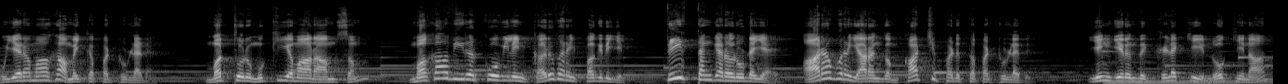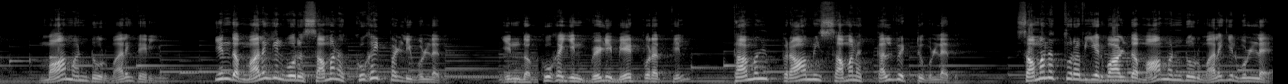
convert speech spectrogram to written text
உயரமாக அமைக்கப்பட்டுள்ளன. மற்றொரு முக்கியமான அம்சம் மகாவீரர் கோவிலின் கருவறை பகுதியில் தீர்த்தங்கரருடைய அறவுரை அரங்கம் காட்சிப்படுத்தப்பட்டுள்ளது. இங்கிருந்து கிழக்கே நோக்கினால் மாமண்டூர் மலை தெரியும். இந்த மலையில் ஒரு சமண குகைப்பள்ளி உள்ளது. இந்த குகையின் வெளி மேற்புறத்தில் தமிழ் பிராமி சமண கல்வெட்டு உள்ளது. சமணத்துறவியர் வாழ்ந்த மாமண்டூர் மலையில் உள்ள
